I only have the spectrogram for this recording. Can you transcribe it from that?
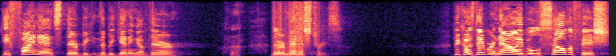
he financed their be- the beginning of their, their ministries because they were now able to sell the fish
